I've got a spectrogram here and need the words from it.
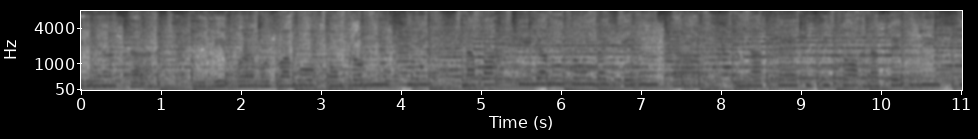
Crianças. E vivamos o amor, compromisso, na partilha, no dom da esperança. E na fé que se torna serviço.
